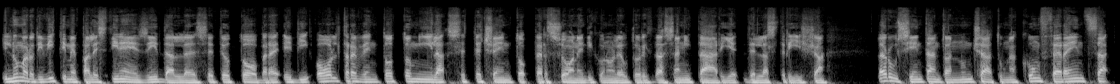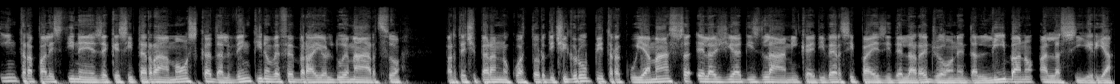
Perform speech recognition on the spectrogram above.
Il numero di vittime palestinesi dal 7 ottobre è di oltre 28.700 persone, dicono le autorità sanitarie della striscia. La Russia intanto ha annunciato una conferenza intrapalestinese che si terrà a Mosca dal 29 febbraio al 2 marzo Parteciperanno 14 gruppi, tra cui Hamas e la Jihad islamica e diversi paesi della regione, dal Libano alla Siria.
